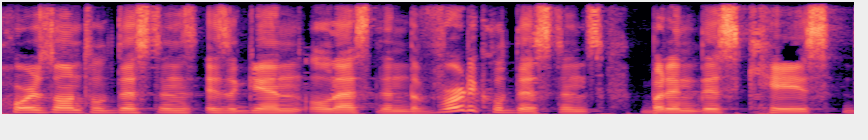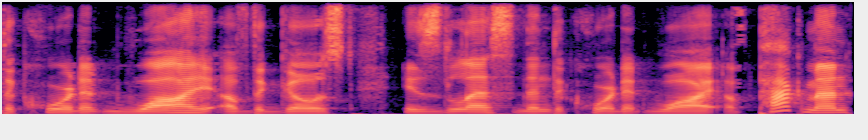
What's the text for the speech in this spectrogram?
horizontal distance is again less than the vertical distance, but in this case the coordinate y of the ghost is less than the coordinate y of Pac-Man,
